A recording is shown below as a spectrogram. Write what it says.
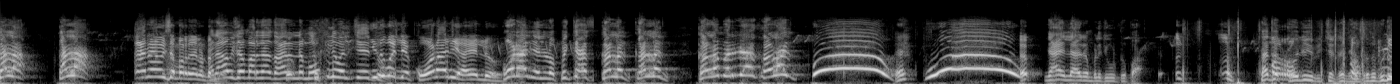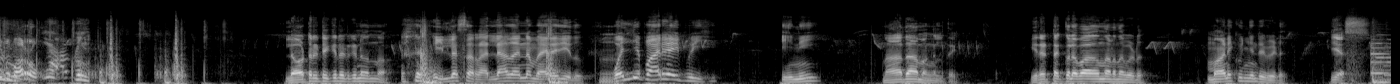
കള്ള കള്ള. അനാവശ്യം പറഞ്ഞാലുണ്ടോ? അനാവശ്യം പറഞ്ഞാൽ താൻ മൂക്കിൽ വലിച്ചു ഇത് വലിയ കോടാലി ആയല്ലോ. ഓടാനല്ലോ പിക്കാസ് കള്ളൻ കള്ളൻ. കള്ളൻ വരില്ല കള്ളൻ. ഊ! ഊ! ഞാൻ എല്ലാവരും വിളിച്ചു കൂട്ടുപ്പാ തന്റെ തൊലി ഇരിച്ചിട്ട് ഞാൻ ഇവിടുന്ന് വിടുന്നു. ലോട്ടറി ടിക്കറ്റ് എടുക്കേണ്ടി വന്നോ? ഇല്ല സാർ. അല്ലാതെ തന്നെ മാനേജ് ചെയ്തു. വലിയ പാരയായി പോയി ഇനി നാദാമംഗലത്തേക്ക്. ഇരട്ടക്കൊലപാതകം നടന്ന വീട്. മാണിക്കുഞ്ഞിന്റെ വീട്. യെസ്.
